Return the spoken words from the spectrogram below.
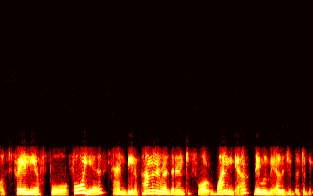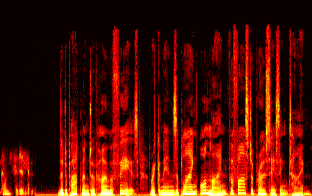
Australia for four years and been a permanent resident for one year, they will be eligible to become citizens. The Department of Home Affairs recommends applying online for faster processing time.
